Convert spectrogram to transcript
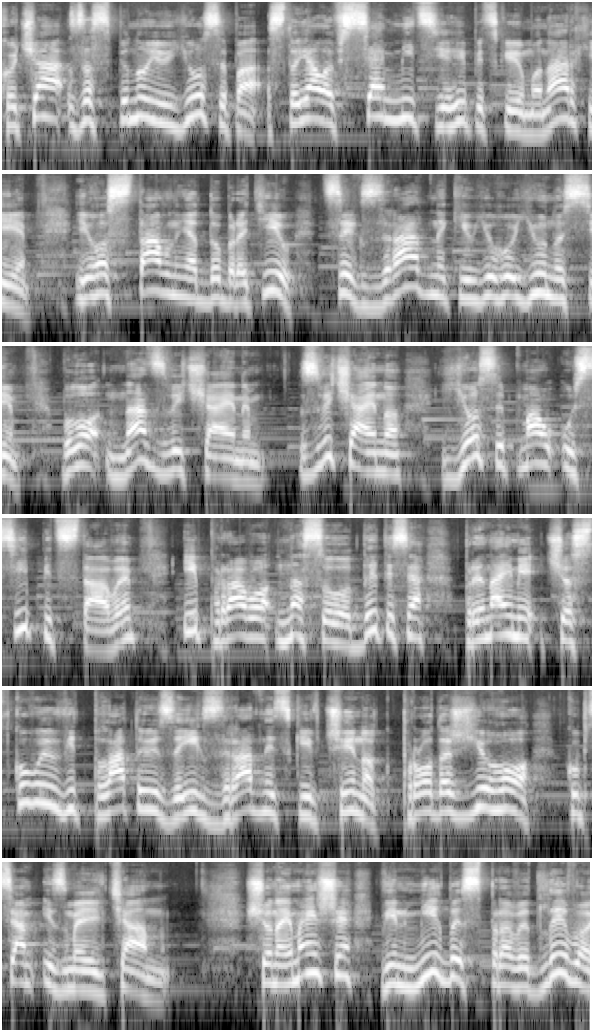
Хоча за спиною Йосипа стояла вся міць єгипетської монархії, його ставлення до братів цих зрадників його юності було надзвичайним. Звичайно, Йосип мав усі підстави і право насолодитися принаймні частковою відплатою за їх зрадницький вчинок, продаж його купцям ізмаїльтян. Щонайменше він міг би справедливо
